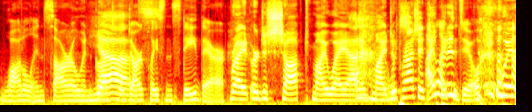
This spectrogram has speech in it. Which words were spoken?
waddle in sorrow and gone to a dark place and stayed there. Right, or just shopped my way out of my depression. I like But to do.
